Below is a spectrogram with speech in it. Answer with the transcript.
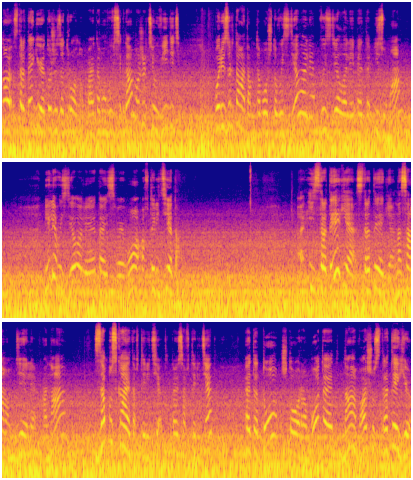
но стратегию я тоже затрону, поэтому вы всегда можете увидеть по результатам того, что вы сделали, вы сделали это из ума или вы сделали это из своего авторитета. И стратегия, стратегия на самом деле, она запускает авторитет. То есть авторитет – это то, что работает на вашу стратегию.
